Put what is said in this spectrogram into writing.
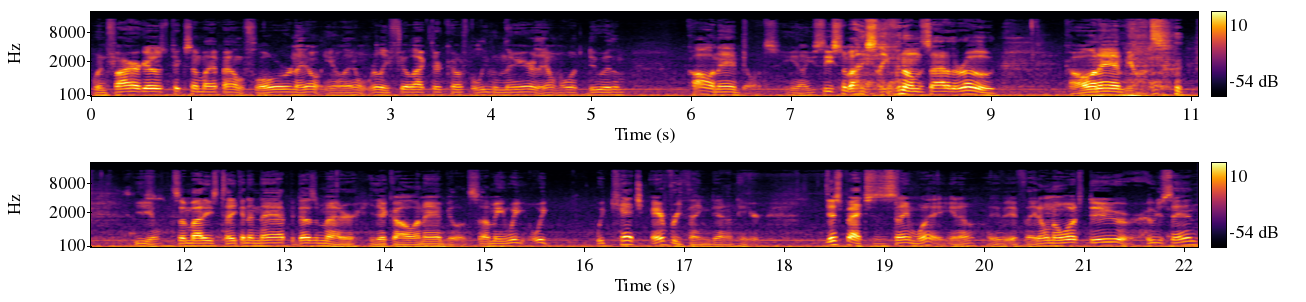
When fire goes pick somebody up out on the floor and they don't, you know, they don't really feel like they're comfortable leaving them there. They don't know what to do with them. Call an ambulance. You know, you see somebody sleeping on the side of the road, call an ambulance. you know, somebody's taking a nap. It doesn't matter. You call an ambulance. I mean, we we we catch everything down here. Dispatch is the same way. You know, if, if they don't know what to do or who to send,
